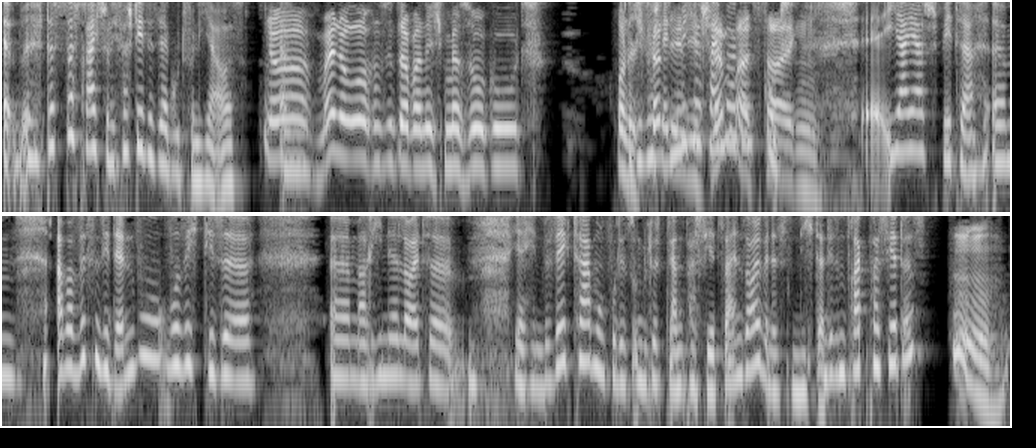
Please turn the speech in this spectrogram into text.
Äh, das, das reicht schon. Ich verstehe sie sehr gut von hier aus. Ja, meine Ohren sind aber nicht mehr so gut. Und Sie ich könnte Ihnen mich die gut. zeigen. Äh, ja, ja, später. Ähm, aber wissen Sie denn, wo, wo sich diese äh, Marineleute ja hinbewegt haben und wo dieses Unglück dann passiert sein soll, wenn es nicht an diesem Wrack passiert ist? Hm,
